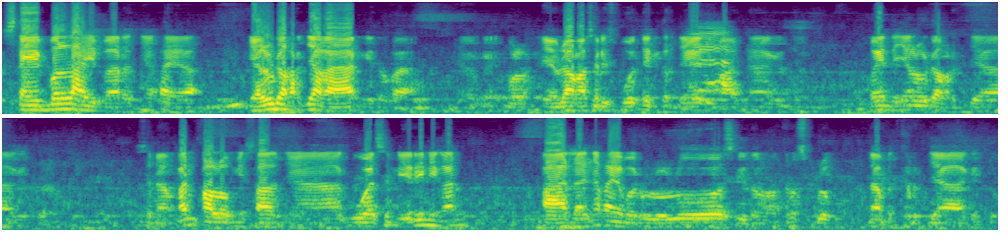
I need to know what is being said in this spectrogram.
stable lah ibaratnya kayak ya lu udah kerja kan gitu kan ya, kayak ya udah nggak usah disebutin kerjanya di Iya. mana gitu pokoknya intinya lu udah kerja gitu sedangkan kalau misalnya gua sendiri nih kan keadaannya kayak baru lulus gitu loh terus belum dapat kerja gitu.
